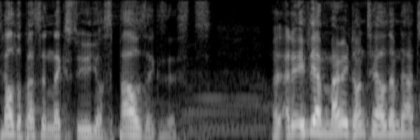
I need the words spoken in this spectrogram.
Tell the person next to you your spouse exists. And if they are married, don't tell them that.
